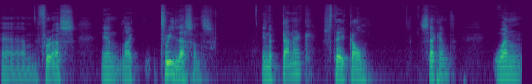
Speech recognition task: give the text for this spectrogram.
um, for us in like three lessons in a panic stay calm Second, when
